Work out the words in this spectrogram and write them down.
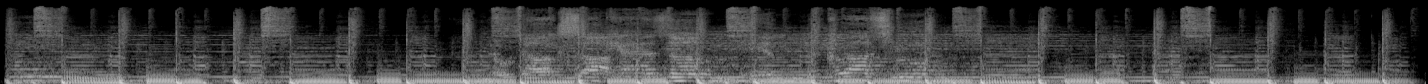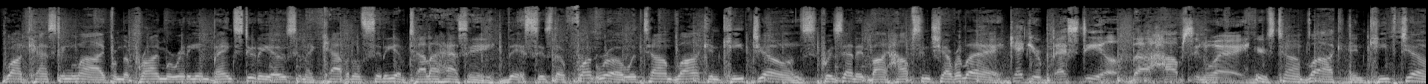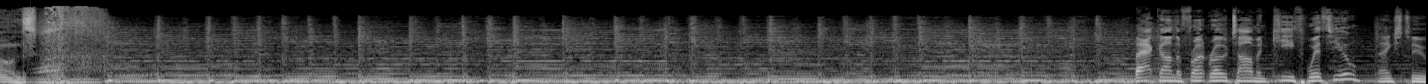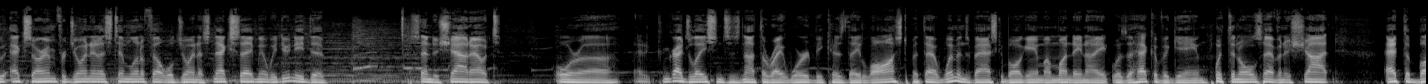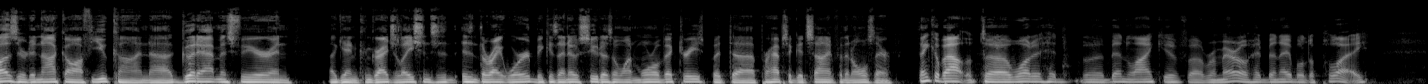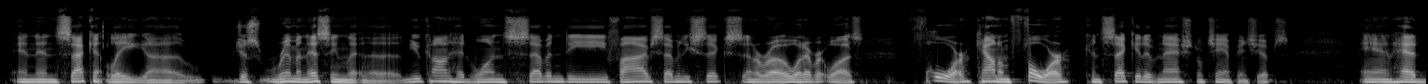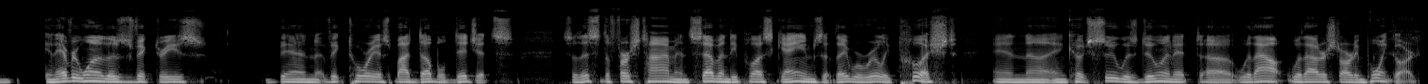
No dark sarcasm Broadcasting live from the Prime Meridian Bank Studios in the capital city of Tallahassee. This is the front row with Tom Block and Keith Jones, presented by Hobson Chevrolet. Get your best deal the Hobson way. Here's Tom Block and Keith Jones. Back on the front row, Tom and Keith with you. Thanks to XRM for joining us. Tim Linafelt will join us next segment. We do need to send a shout out or uh, congratulations is not the right word because they lost, but that women's basketball game on Monday night was a heck of a game with the Noles having a shot at the buzzer to knock off UConn. Uh, good atmosphere and. Again, congratulations isn't the right word because I know Sue doesn't want moral victories, but uh, perhaps a good sign for the Noles there. Think about uh, what it had uh, been like if uh, Romero had been able to play. And then, secondly, uh, just reminiscing that uh, UConn had won 75, 76 in a row, whatever it was, four, count them, four consecutive national championships, and had in every one of those victories been victorious by double digits. So this is the first time in 70 plus games that they were really pushed, and uh, and Coach Sue was doing it uh, without without her starting point guard.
